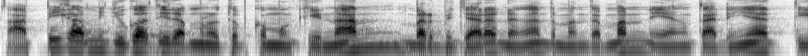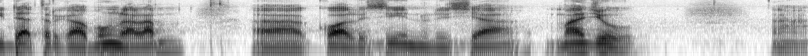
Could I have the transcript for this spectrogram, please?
Tapi kami juga tidak menutup kemungkinan berbicara dengan teman-teman yang tadinya tidak tergabung dalam uh, koalisi Indonesia Maju. Nah,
